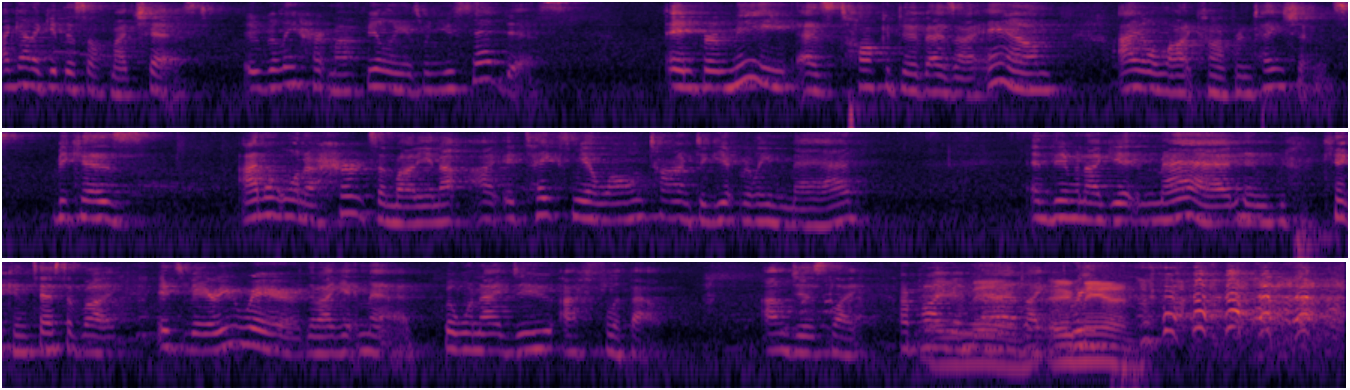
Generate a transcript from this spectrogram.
I got to get this off my chest. It really hurt my feelings when you said this. And for me, as talkative as I am, I don't like confrontations because I don't want to hurt somebody. And I, I, it takes me a long time to get really mad. And then when I get mad, and Kent can testify, it's very rare that I get mad. But when I do, I flip out. I'm just like, I've probably Amen. been mad like Amen. three.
